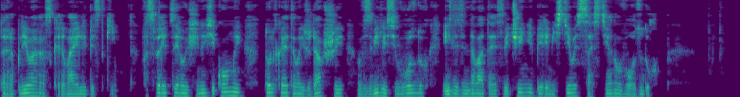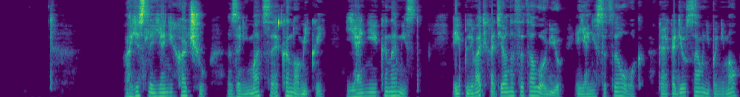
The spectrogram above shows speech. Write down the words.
торопливо раскрывая лепестки. Фосфорицирующие насекомые, только этого и ждавшие, взвились в воздух, и зеленоватое свечение переместилось со стен в воздух. «А если я не хочу заниматься экономикой? Я не экономист. И плевать хотел на социологию, и я не социолог». Крокодил сам не понимал,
